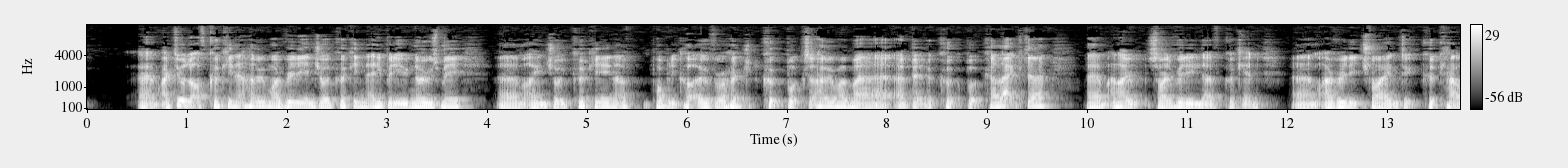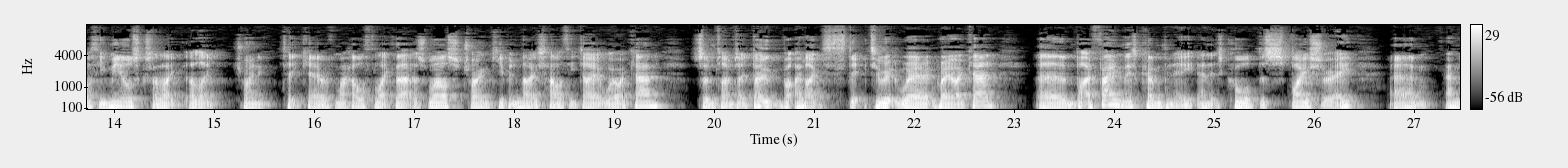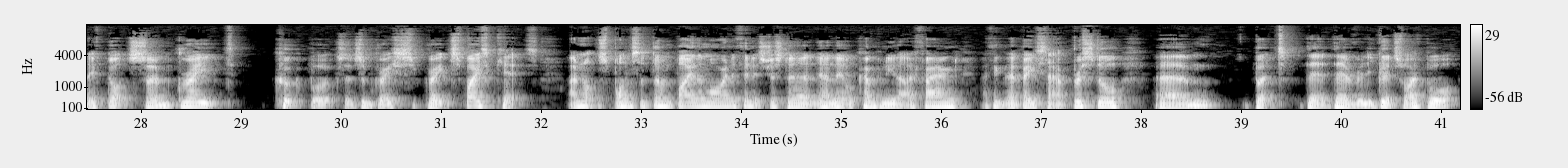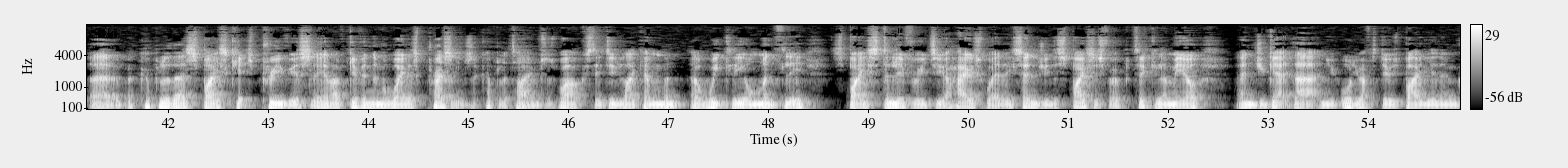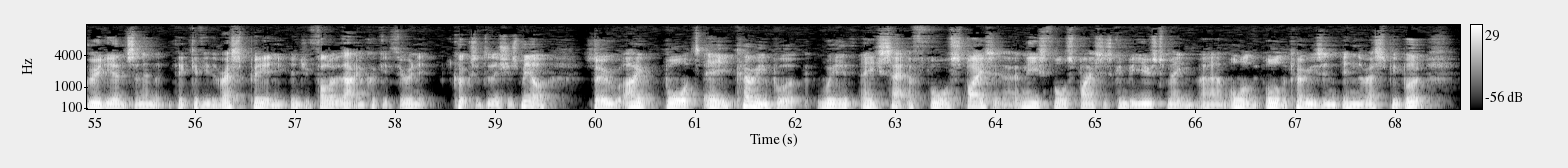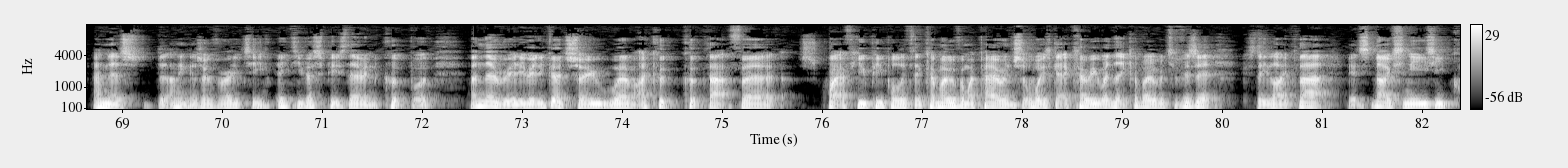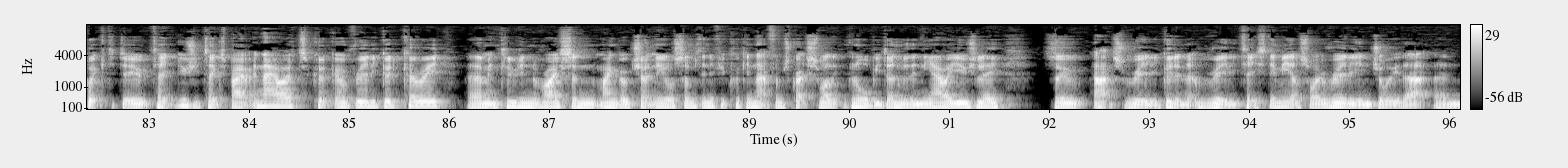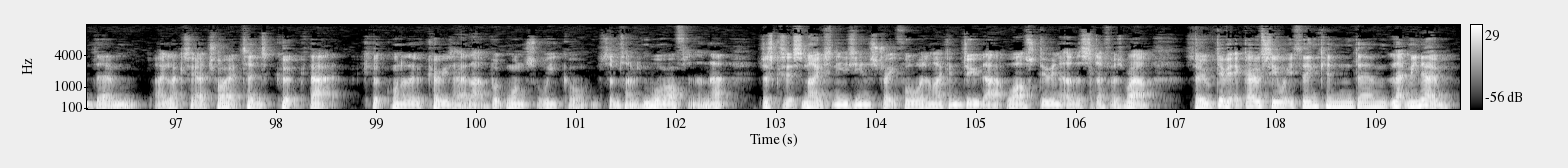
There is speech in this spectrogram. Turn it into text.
um, I do a lot of cooking at home. I really enjoy cooking. Anybody who knows me, um, I enjoy cooking. I've probably got over a hundred cookbooks at home. I'm a, a, bit of a cookbook collector. Um, and I, so I really love cooking. Um, I really try and do, cook healthy meals because I like, I like trying to take care of my health like that as well. So try and keep a nice healthy diet where I can. Sometimes I don't, but I like to stick to it where, where I can. Um, but I found this company and it's called The Spicery. Um, and they've got some great cookbooks and some great, great spice kits. I'm not sponsored them by them or anything. It's just a, a little company that I found. I think they're based out of Bristol. Um, but they're, they're really good. So I've bought uh, a couple of their spice kits previously and I've given them away as presents a couple of times as well because they do like a, mon- a weekly or monthly spice delivery to your house where they send you the spices for a particular meal and you get that and you, all you have to do is buy the other ingredients and then they give you the recipe and you, and you follow that and cook it through and it cooks a delicious meal. So I bought a curry book with a set of four spices, and these four spices can be used to make um, all all the curries in, in the recipe book and there's I think there's over 80, 80 recipes there in the cookbook, and they're really really good. So um, I cook cook that for quite a few people if they come over. My parents always get a curry when they come over to visit because they like that. It's nice and easy, quick to do. It take, usually takes about an hour to cook a really good curry, um, including the rice and mango chutney or something. If you're cooking that from scratch as well, it can all be done within the hour usually. So that's really good and a really tasty meal. So I really enjoy that. And, um, I, like I say, I try, I tend to cook that, cook one of those curries out of that book once a week or sometimes more often than that, just because it's nice and easy and straightforward and I can do that whilst doing other stuff as well. So give it a go, see what you think and, um, let me know.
